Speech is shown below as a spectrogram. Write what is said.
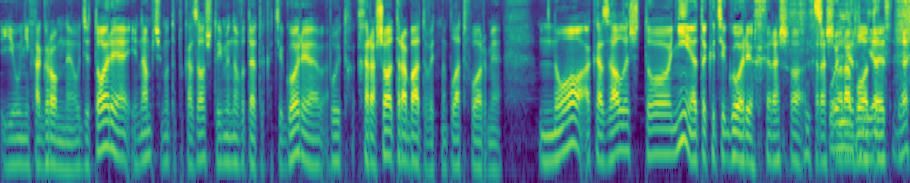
и у них огромная аудитория, и нам почему-то показалось, что именно вот эта категория будет хорошо отрабатывать на платформе но оказалось, что не эта категория хорошо, хорошо работает. Нет,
